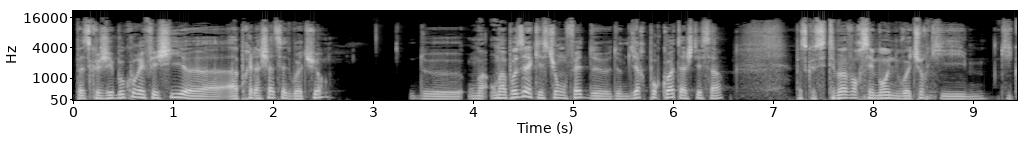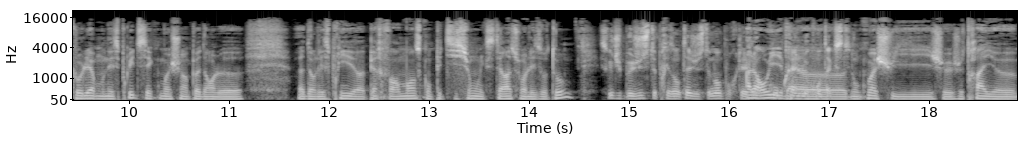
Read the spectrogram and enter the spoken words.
parce que j'ai beaucoup réfléchi euh, après l'achat de cette voiture. De, on m'a on m'a posé la question en fait de, de me dire pourquoi t'as acheté ça parce que c'était pas forcément une voiture qui qui collait à mon esprit. Tu sais que moi je suis un peu dans le dans l'esprit euh, performance, compétition, etc. sur les autos. Est-ce que tu peux juste te présenter justement pour que les Alors gens oui, comprennent bah, le contexte? euh, donc moi je suis, je, je travaille euh,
